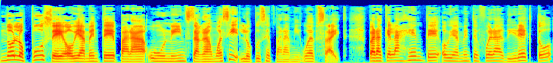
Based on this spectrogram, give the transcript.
no lo puse, obviamente, para un Instagram o así, lo puse para mi website, para que la gente, obviamente, fuera directo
